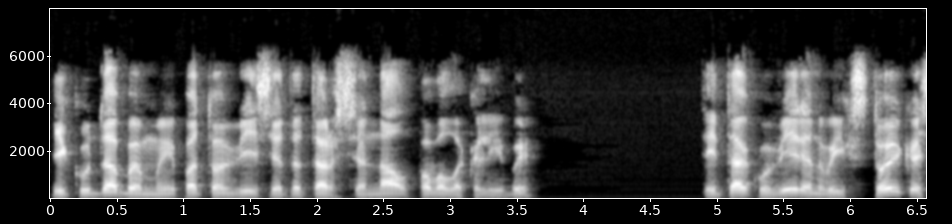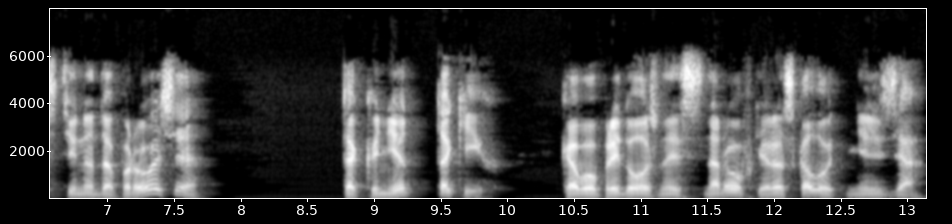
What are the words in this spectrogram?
И куда бы мы потом весь этот арсенал поволокли бы? Ты так уверен в их стойкости на допросе? Так нет таких, кого при должной сноровке расколоть нельзя.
